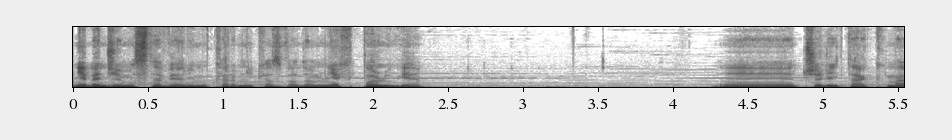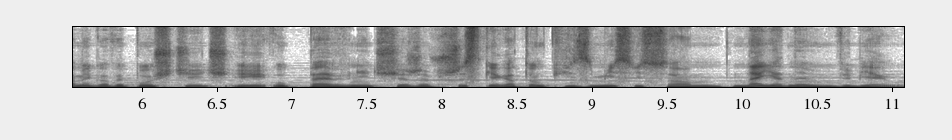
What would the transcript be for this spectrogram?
Nie będziemy stawiali mu karmnika z wodą, niech poluje. Eee, czyli tak, mamy go wypuścić i upewnić się, że wszystkie gatunki z misji są na jednym wybiegu.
